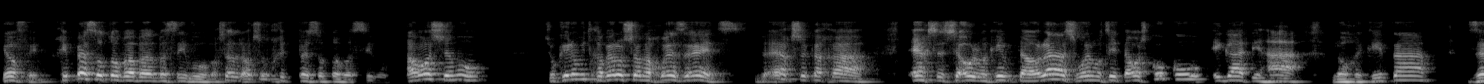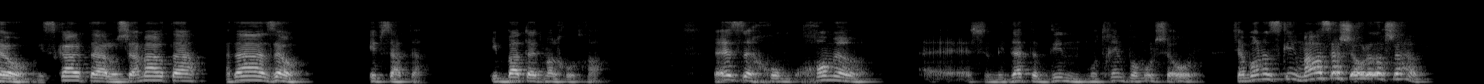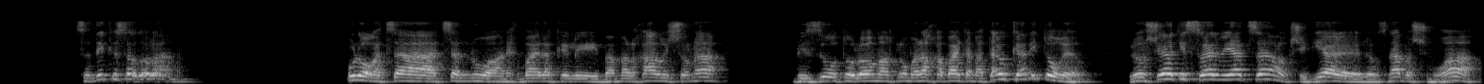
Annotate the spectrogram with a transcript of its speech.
יופי, חיפש אותו בסיבוב. עכשיו, זה לא שהוא חיפש אותו בסיבוב. הרושם הוא שהוא כאילו מתחבא לו שם מאחורי איזה עץ, ואיך שככה, איך ששאול מקריב את העולה, שמואל מוציא את הראש, קוקו, הגעתי, אה, לא חיכית, זהו, השכלת, לא שמרת, אתה, זהו, הפסדת, איבדת את מלכותך. איזה חומר אה, של מידת הדין מותחים פה מול שאול. עכשיו בואו נזכיר, מה עשה שאול עד עכשיו? צדיק יסוד עולם. הוא לא רצה צנוע, נחבא אל הכלים, במלאכה הראשונה ביזו אותו, לא אמר כלום, הלך הביתה. מתי הוא כן התעורר? להושיע את ישראל מיד צר. כשהגיע לאוזניו השמועה,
